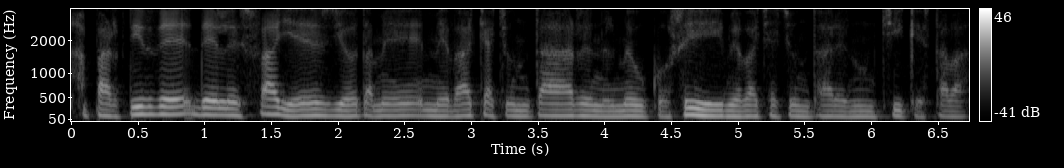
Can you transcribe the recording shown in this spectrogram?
a partir de, de les falles jo també me vaig ajuntar en el meu cosí, me vaig ajuntar en un xic que, estava,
